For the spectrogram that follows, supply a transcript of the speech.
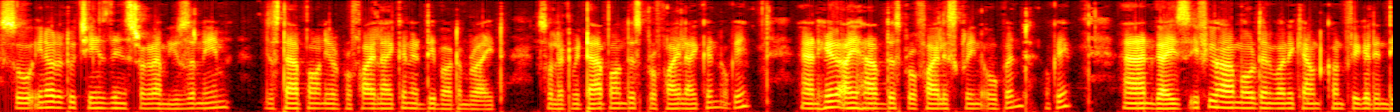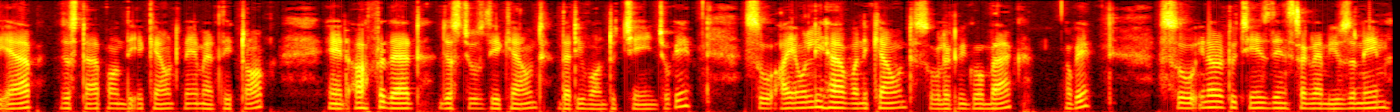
So in order to change the Instagram username just tap on your profile icon at the bottom right. So let me tap on this profile icon okay and here I have this profile screen opened okay? And guys if you have more than one account configured in the app just tap on the account name at the top. And after that just choose the account that you want to change okay? So I only have one account so let me go back okay? So in order to change the Instagram username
